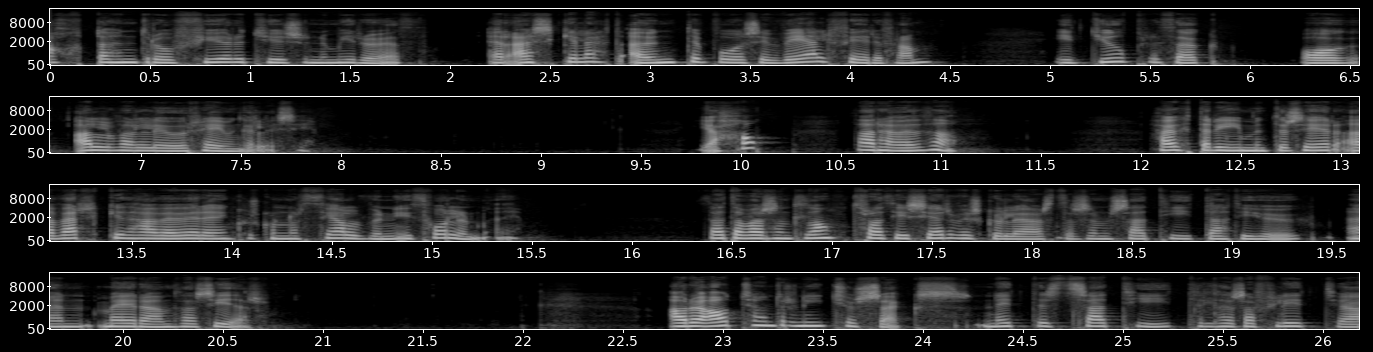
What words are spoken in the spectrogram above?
840 sunum í rauð er æskilegt að undirbúa sér vel fyrirfram í djúbri þögn og alvarlegu hreyfingalesi. Jáhá, þar hafið það. Hægtar ímyndur sér að verkið hafi verið einhvers konar þjálfun í þólunmaði. Þetta var samt langt frá því sérfiskulegasta sem satt í datt í hug en meira en um það síðar. Árið 1896 neittist Satie til þess að flytja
